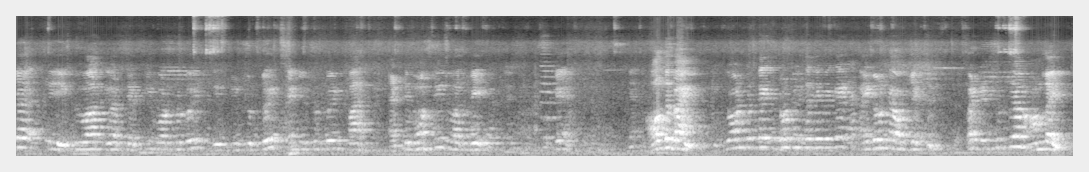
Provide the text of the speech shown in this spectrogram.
if you are, your safety what to do it, you should do it and you should do it fast. At the most is one week. Okay? All the bank, if you want to take notice certificate, I don't have objection, but it should be on online.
